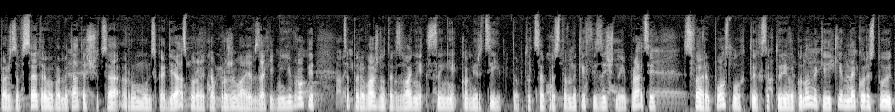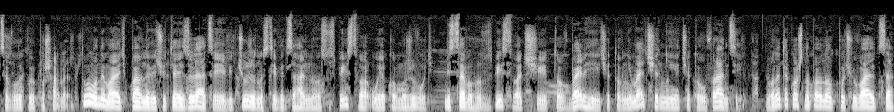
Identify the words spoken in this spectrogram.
Перш за все, треба пам'ятати, що ця румунська діаспора, яка проживає в західній Європі, це переважно так звані сині комірці, тобто це представники фізичної праці, сфери послуг тих секторів економіки, які не користуються великою пошаною. Тому вони мають певне відчуття ізоляції, відчуженості від загального суспільства, у якому живуть, місцевого суспільства, чи то в Бельгії, чи то в Німеччині, чи то у Франції. Вони також напевно почуваються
